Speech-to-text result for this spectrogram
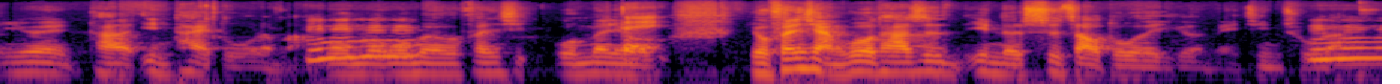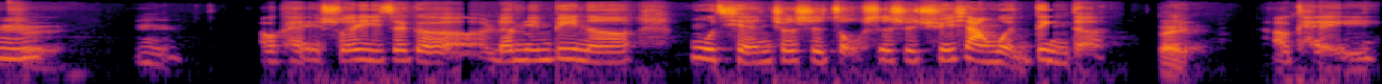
因为它印太多了嘛。我们我们有分析，我们有有分享过，它是印了四兆多的一个美金出来。对，嗯，OK，所以这个人民币呢，目前就是走势是趋向稳定的。对，OK，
